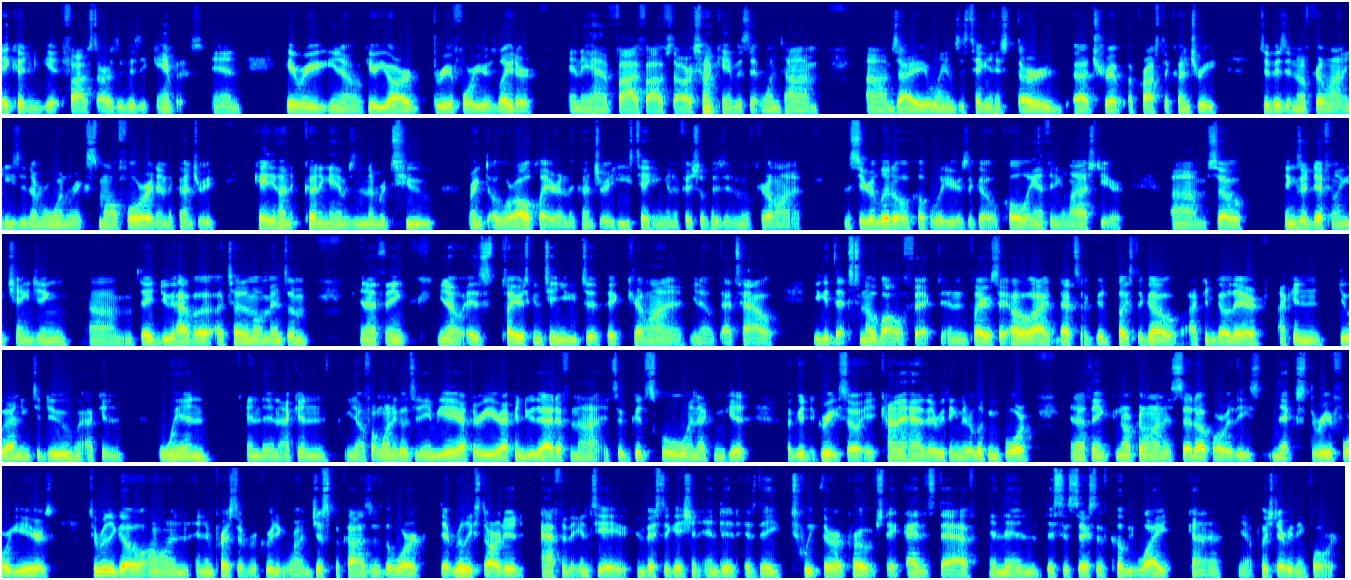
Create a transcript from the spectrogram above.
they couldn't get five stars to visit campus. And here we, you know, here you are three or four years later, and they have five five stars on campus at one time. Um, Ziaire Williams is taking his third uh, trip across the country to visit North Carolina. He's the number one ranked small forward in the country. Cade Cunningham is the number two ranked overall player in the country. He's taking an official visit in North Carolina. Nassir Little a couple of years ago, Cole Anthony last year. Um, so things are definitely changing. Um, they do have a, a, ton of momentum. And I think, you know, as players continue to pick Carolina, you know, that's how you get that snowball effect. And players say, oh, I, that's a good place to go. I can go there. I can do what I need to do. I can win. And then I can, you know, if I want to go to the NBA after a year, I can do that. If not, it's a good school and I can get a good degree. So it kind of has everything they're looking for. And I think North Carolina is set up over these next three or four years to really go on an impressive recruiting run just because of the work that really started after the NCAA investigation ended as they tweaked their approach, they added staff, and then the success of Coby White kind of, you know, pushed everything forward.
